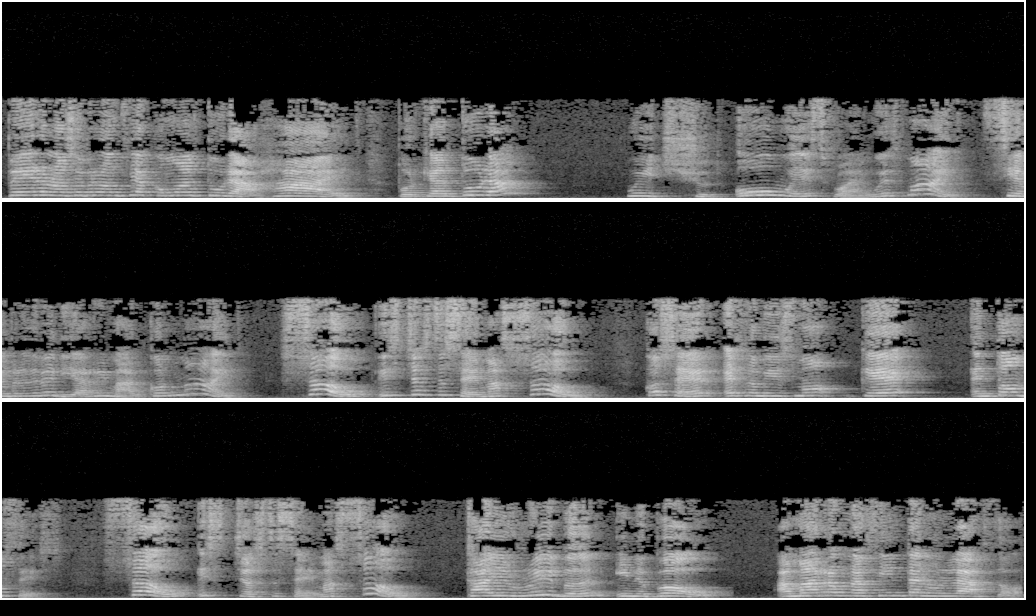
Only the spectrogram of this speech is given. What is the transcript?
pero no se pronuncia como altura, height. Porque altura, which should always rhyme with might. Siempre debería rimar con might. So is just the same as so. Coser es lo mismo que entonces. So is just the same as so. Tie a ribbon in a bow. Amarra una cinta en un lazo.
